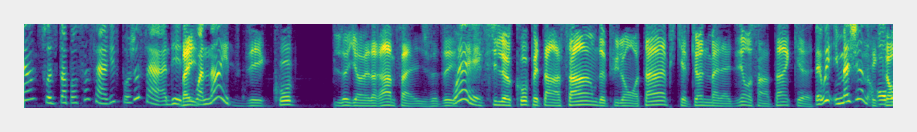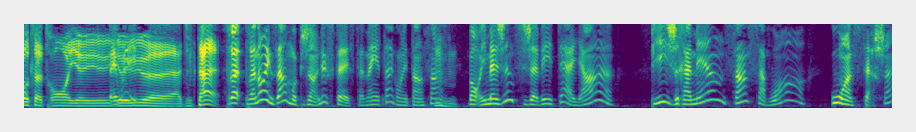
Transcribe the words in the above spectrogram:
hein. Soit dit en passant, ça arrive pas juste à des Ben, one night. Des couples, là, il y a un drame. Enfin, je veux dire, Ouais. si, si le couple est ensemble depuis longtemps, puis quelqu'un a une maladie, on s'entend que Ben oui, imagine. c'est que l'autre a trom- il y a eu, Ben il y a oui. eu, euh, adultère. Pre- prenons exemple, moi puis Jean-Luc, ça fait, ça fait 20 ans qu'on est ensemble. Mhm. Bon, imagine si j'avais été ailleurs, puis je ramène sans savoir, ou en le sachant,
